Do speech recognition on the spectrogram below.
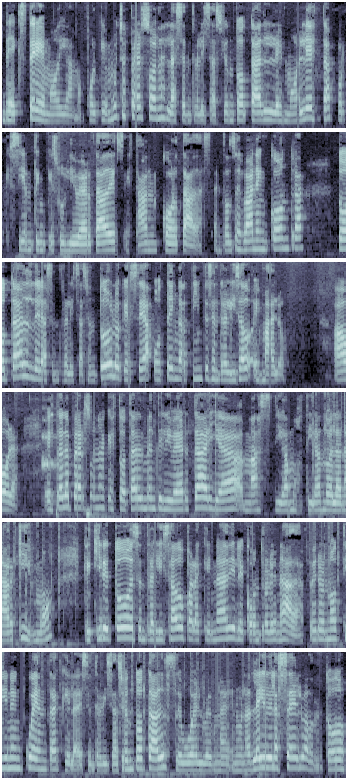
de extremo, digamos, porque muchas personas la centralización total les molesta porque sienten que sus libertades están cortadas. Entonces van en contra total de la centralización. Todo lo que sea o tenga tinte centralizado es malo. Ahora, está la persona que es totalmente libertaria, más, digamos, tirando al anarquismo, que quiere todo descentralizado para que nadie le controle nada, pero no tiene en cuenta que la descentralización total se vuelve en una ley de la selva donde todos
